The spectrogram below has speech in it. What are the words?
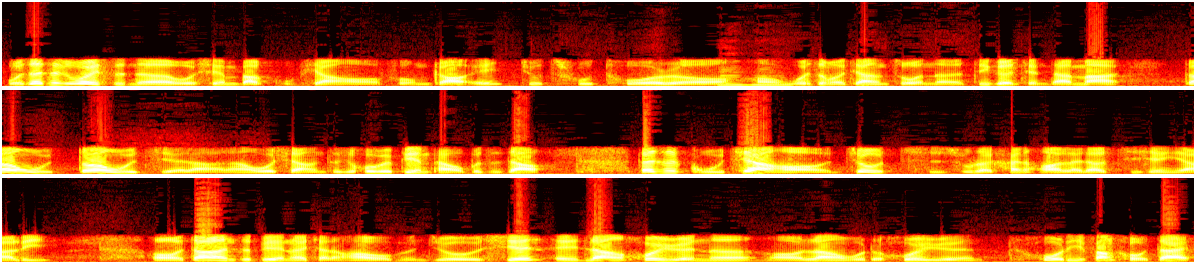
我在这个位置呢，我先把股票哦逢高哎就出脱了哦。哦，为什么这样做呢？第一个简单嘛。端午端午节了，然后我想这个会不会变盘我不知道，但是股价哈就指数来看的话，来到极限压力哦。当然这边来讲的话，我们就先哎让会员呢哦让我的会员获利放口袋。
